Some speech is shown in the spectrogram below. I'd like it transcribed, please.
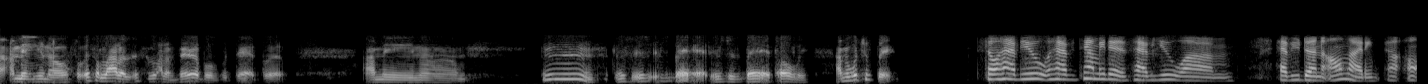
I mean, you know, so it's a lot of it's a lot of variables with that, but I mean, um, mm, it's, it's it's bad. It's just bad, totally. I mean, what you think? So have you have tell me this? Have you um have you done the online uh,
